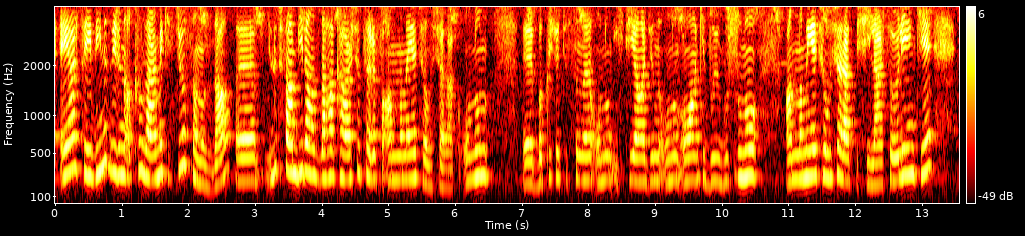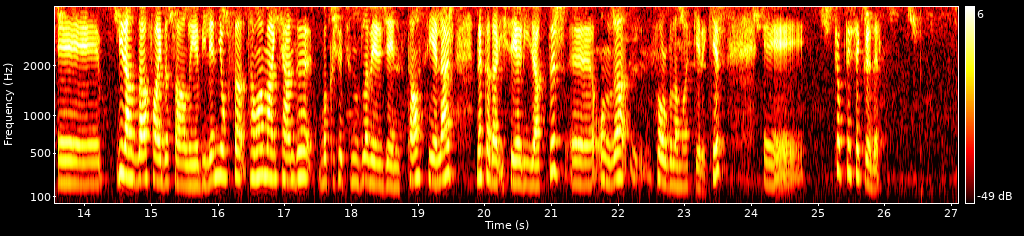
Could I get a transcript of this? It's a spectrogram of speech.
Eğer sevdiğiniz birine akıl vermek istiyorsanız da e, lütfen biraz daha karşı tarafı anlamaya çalışarak onun e, bakış açısını, onun ihtiyacını, onun o anki duygusunu anlamaya çalışarak bir şeyler söyleyin ki e, biraz daha fayda sağlayabilin. Yoksa tamamen kendi bakış açınızla vereceğiniz tavsiyeler ne kadar işe yarayacaktır e, onu da sorgulamak gerekir. Çok teşekkür ederim.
